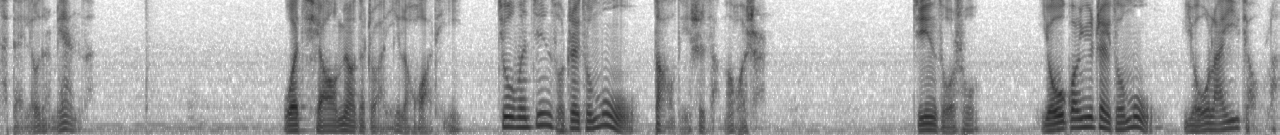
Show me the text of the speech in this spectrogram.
还得留点面子。我巧妙的转移了话题，就问金锁这座墓到底是怎么回事。金锁说：“有关于这座墓由来已久了，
